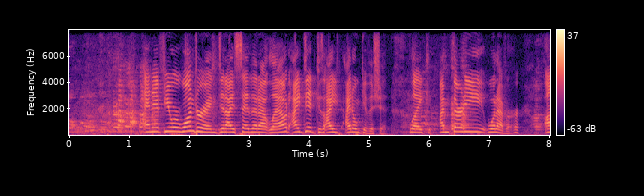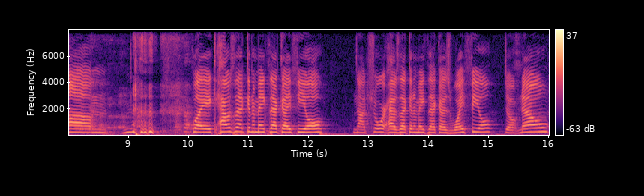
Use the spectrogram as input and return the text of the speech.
and if you were wondering, did I say that out loud? I did because I, I don't give a shit. Like, I'm 30, whatever. Um, like, how's that going to make that guy feel? Not sure. How's that going to make that guy's wife feel? Don't know.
